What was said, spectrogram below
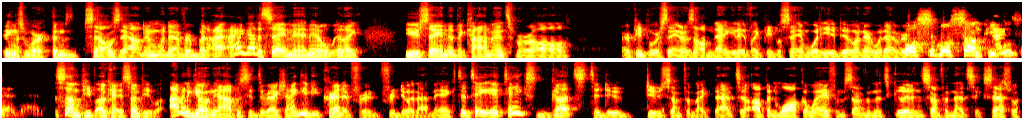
things work themselves out and whatever. But I, I got to say, man, you know, like you're saying that the comments were all, or people were saying it was all negative, like people saying, "What are you doing?" or whatever. Well, so, well, some people I, said that some people okay some people i'm going to go in the opposite direction. I give you credit for for doing that man it, take, it takes guts to do do something like that to up and walk away from something that's good and something that's successful.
